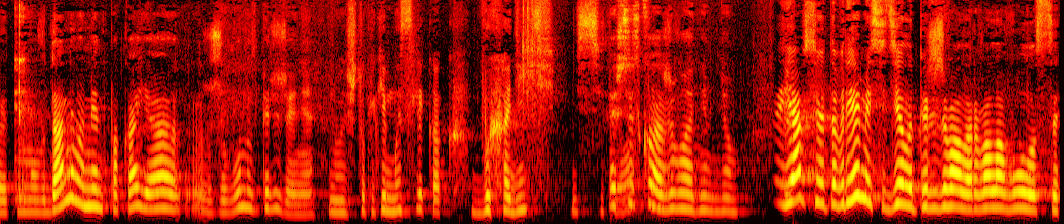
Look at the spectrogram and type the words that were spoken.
Поэтому в данный момент пока я живу на сбережения. Ну и что, какие мысли, как выходить из Я же ситуации? тебе сказала, живу одним днем. Я все это время сидела, переживала, рвала волосы,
